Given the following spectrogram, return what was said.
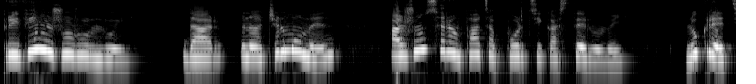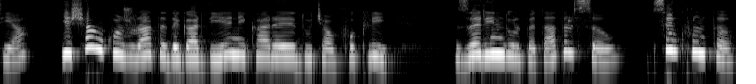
Privi în jurul lui, dar, în acel moment, ajunseră în fața porții castelului. Lucreția ieșea înconjurată de gardienii care duceau făclii. Zărindu-l pe tatăl său, se încruntă,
